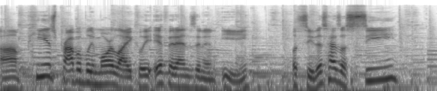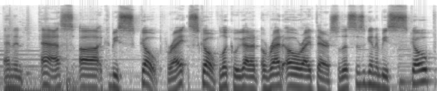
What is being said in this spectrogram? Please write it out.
Um, P is probably more likely if it ends in an E. Let's see, this has a C and an S. Uh, it could be scope, right? Scope. Look, we got a, red O right there. So this is gonna be scope.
